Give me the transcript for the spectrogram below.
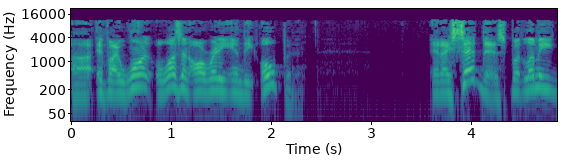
uh, if I wa- wasn't already in the open, and I said this, but let me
